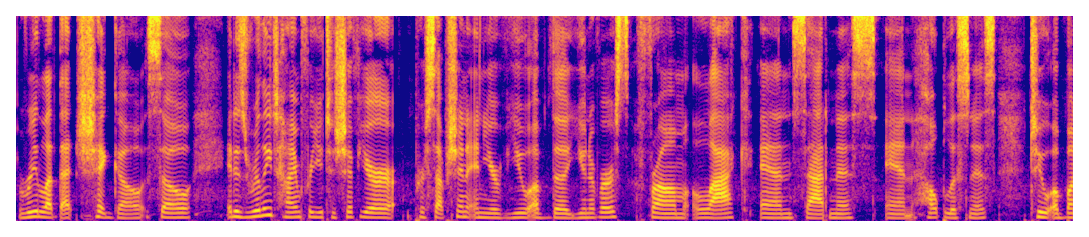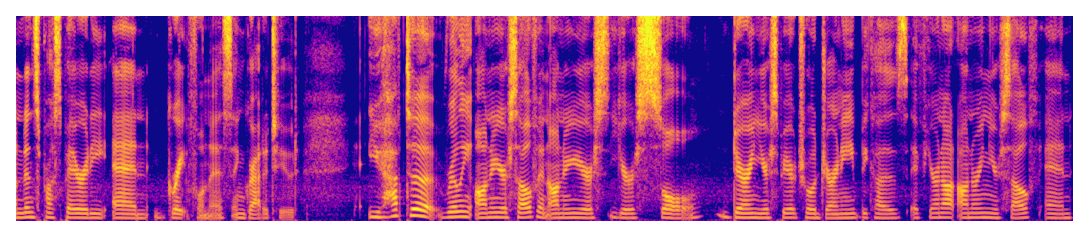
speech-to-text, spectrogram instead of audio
Re-let that shit go. So it is really time for you to shift your perception and your view of the universe from lack and sadness and helplessness to abundance prosperity and gratefulness and gratitude you have to really honor yourself and honor your your soul during your spiritual journey because if you're not honoring yourself and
